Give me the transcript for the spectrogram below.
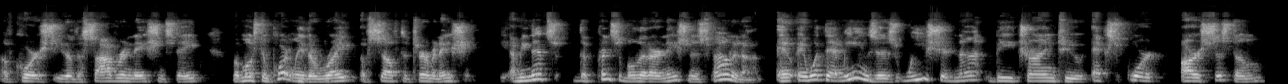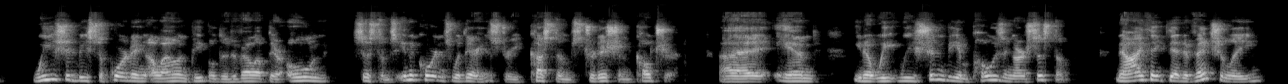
of course you know the sovereign nation state but most importantly the right of self-determination. I mean, that's the principle that our nation is founded on. And, and what that means is we should not be trying to export our system we should be supporting allowing people to develop their own systems in accordance with their history, customs, tradition, culture. Uh, and, you know, we, we shouldn't be imposing our system. Now, I think that eventually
